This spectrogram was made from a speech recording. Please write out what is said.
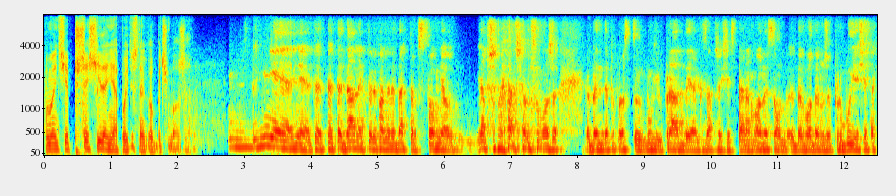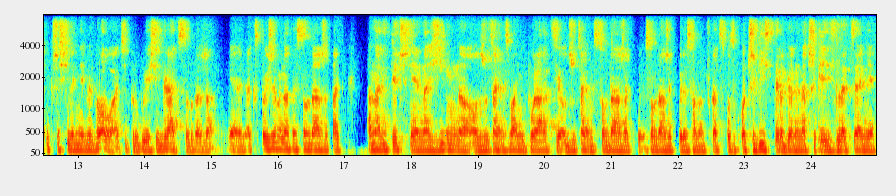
w momencie przesilenia politycznego być może. Nie, nie. Te, te, te, dane, które pan redaktor wspomniał, ja przepraszam, może będę po prostu mówił prawdę, jak zawsze się staram. One są dowodem, że próbuje się takie przesilenie wywołać i próbuje się grać z sondażami. Nie, jak spojrzymy na te sondaże tak analitycznie, na zimno, odrzucając manipulacje, odrzucając sondaże, sondaże, które są na przykład w sposób oczywisty, robione na czyjeś zlecenie,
